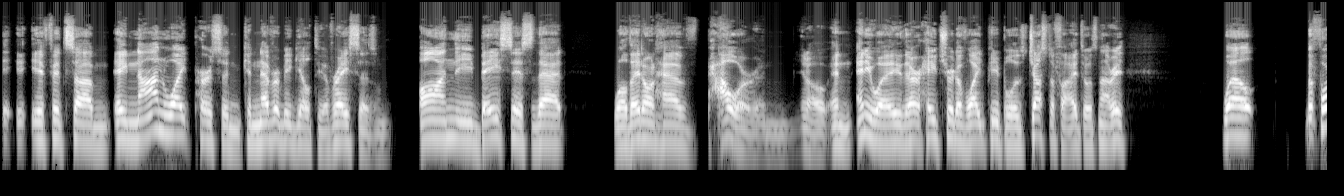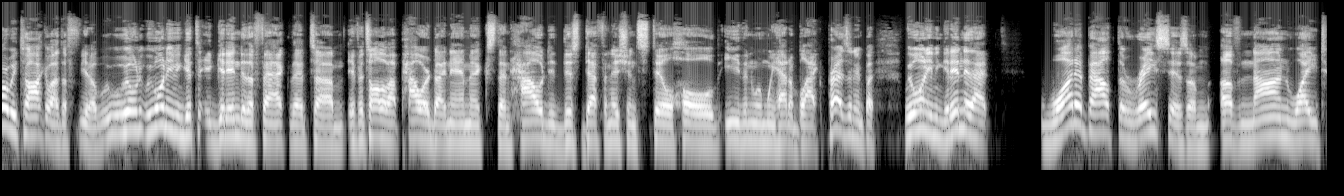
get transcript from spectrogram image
if it's um, a non-white person can never be guilty of racism on the basis that well they don't have power and you know and anyway their hatred of white people is justified so it's not right well before we talk about the you know we won't, we won't even get to get into the fact that um, if it's all about power dynamics then how did this definition still hold even when we had a black president? But we won't even get into that. What about the racism of non-white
